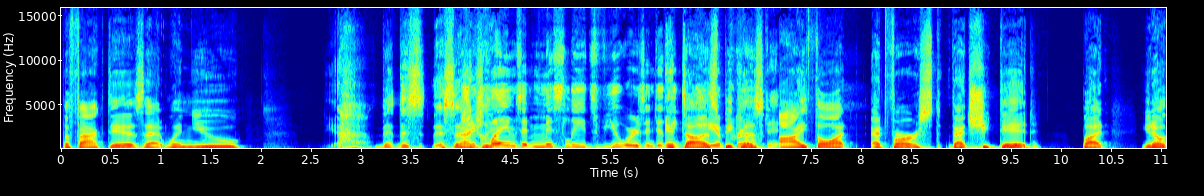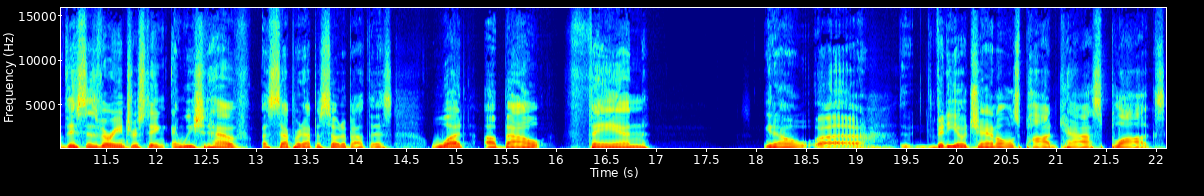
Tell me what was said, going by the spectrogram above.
The fact is that when you, this, this, is she actually claims it misleads viewers into thinking it does she approved because it. I thought at first that she did, but you know this is very interesting, and we should have a separate episode about this. What about fan, you know, uh, video channels, podcasts, blogs,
